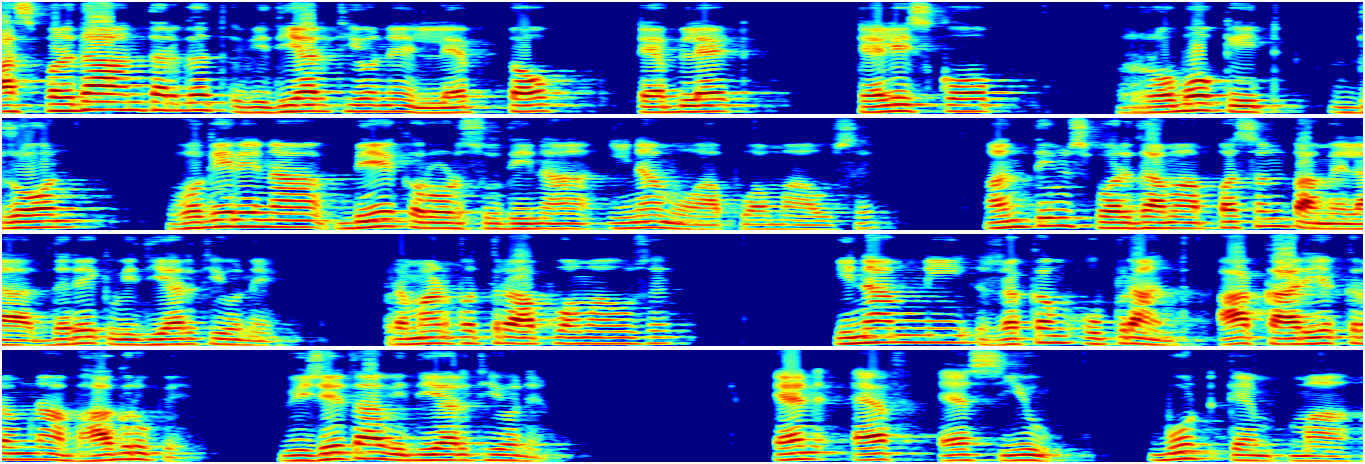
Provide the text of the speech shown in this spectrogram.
આ સ્પર્ધા અંતર્ગત વિદ્યાર્થીઓને laptop, tablet, telescope, robokit, drone વગેરેના બે કરોડ સુધીના ઇનામો આપવામાં આવશે. અંતિમ સ્પર્ધામાં પસંદ પામેલા દરેક વિદ્યાર્થીઓને પ્રમાણપત્ર આપવામાં આવશે. ઇનામની રકમ ઉપરાંત આ કાર્યક્રમના ભાગરૂપે વિજેતા વિદ્યાર્થીઓને એનએફએસયુ બુટ કેમ્પમાં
